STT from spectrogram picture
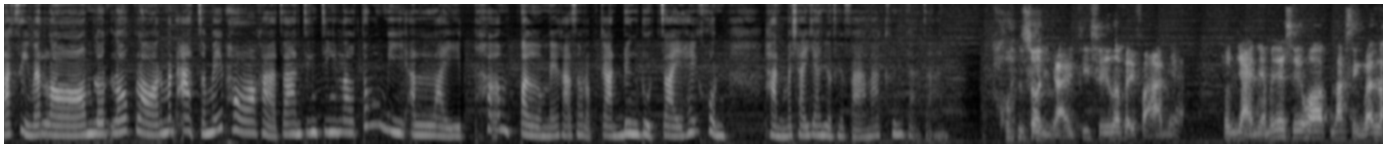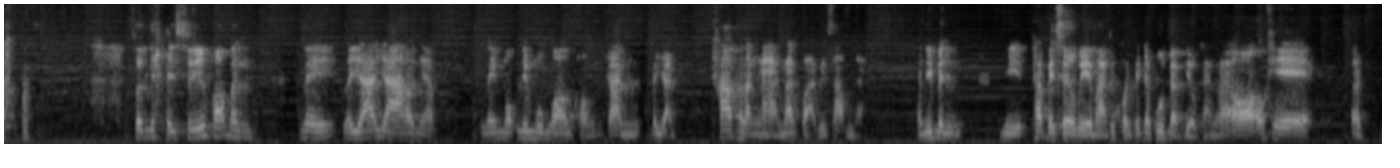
รักสิ่งแวดล้อมลดโลกร้อนมันอาจจะไม่พอค่ะอาจารย์จริง ๆ เราต้องมีอะไรเพิ่มเติมไหมคะสำหรับการดึงดูดใจให้คนหันมาใช้ยานยนต์ไฟฟ้ามากขึ้นค่ะอาจารย์ คนส่วนใหญ่ที่ซื้อรถไฟฟ้าเนี่ย ส่วนใหญ่เนี่ยไม่ได้ซื้อเพราะรักสิ่งแวดล้อมส่วนใหญ่ซื้อเพราะมันในระยะยาวเนี่ย ในในมุมมองของการประหยัดค่าพลังงานมากกว่าด้วยซ้ำนะอันนี้เป็นมีถ้าไปเซอร์เวยมาทุกคนก็จะพูดแบบเดียวกันว่าอ๋อโอเค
